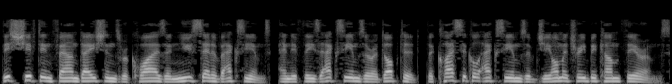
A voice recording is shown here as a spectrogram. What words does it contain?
This shift in foundations requires a new set of axioms, and if these axioms are adopted, the classical axioms of geometry become theorems.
